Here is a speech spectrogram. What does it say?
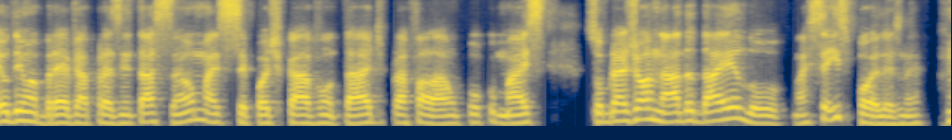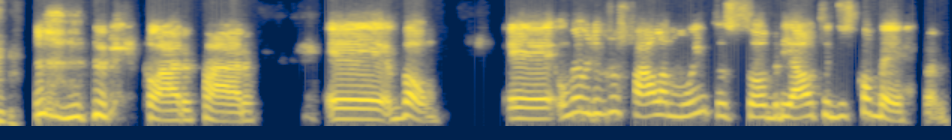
eu dei uma breve apresentação, mas você pode ficar à vontade para falar um pouco mais sobre a jornada da Elo, mas sem spoilers, né? claro, claro. É, bom, é, o meu livro fala muito sobre autodescoberta,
